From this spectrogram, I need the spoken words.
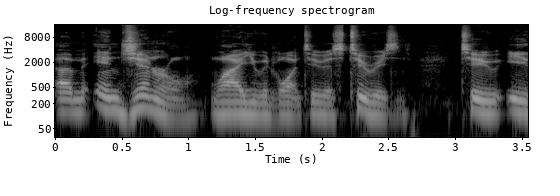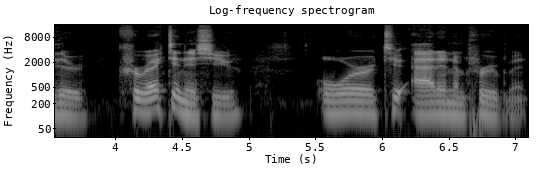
um, in general, why you would want to is two reasons: to either correct an issue or to add an improvement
